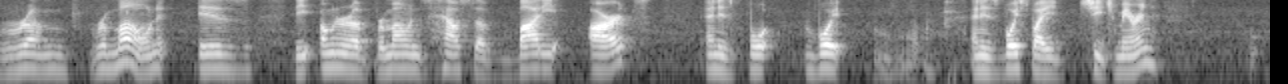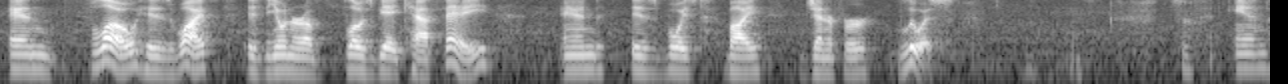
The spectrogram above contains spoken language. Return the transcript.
Ram- Ramone is the owner of Ramone's House of Body Art and is vo- vo- and is voiced by Cheech Marin. And Flo, his wife, is the owner of Flo's V8 Cafe and is voiced by Jennifer Lewis. So, and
